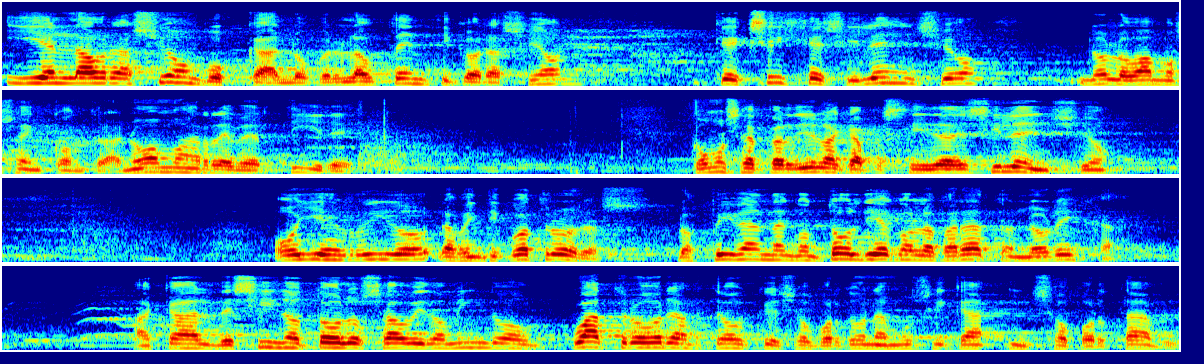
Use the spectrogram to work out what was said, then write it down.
y en la oración buscarlo, pero la auténtica oración que exige silencio, no lo vamos a encontrar, no vamos a revertir esto. ¿Cómo se ha perdido la capacidad de silencio? Hoy es ruido las 24 horas. Los pibes andan con todo el día con el aparato en la oreja. Acá el vecino todos los sábados y domingos, cuatro horas tengo que soportar una música insoportable.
